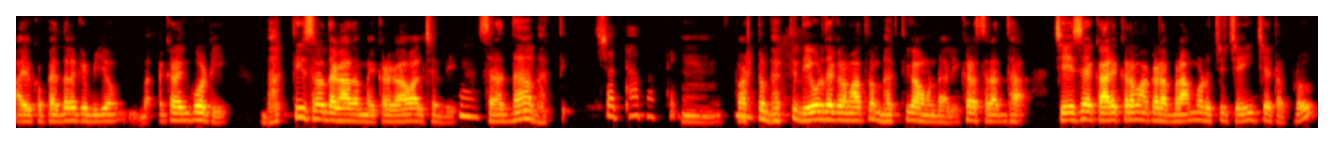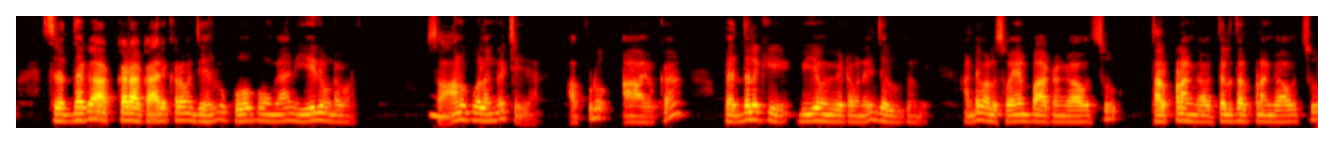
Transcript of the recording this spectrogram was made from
ఆ యొక్క పెద్దలకి బియ్యం ఇక్కడ ఇంకోటి భక్తి శ్రద్ధ కాదమ్మా ఇక్కడ కావాల్సింది. శ్రద్ధ భక్తి. భక్తి. ఫస్ట్ భక్తి దేవుడి దగ్గర మాత్రం భక్తిగా ఉండాలి. ఇక్కడ శ్రద్ధ. చేసే కార్యక్రమం అక్కడ బ్రాహ్మడు వచ్చి చేయించేటప్పుడు శ్రద్ధగా అక్కడ కార్యక్రమం చేసినప్పుడు కోపం కానీ ఏది ఉండకూడదు. సానుకూలంగా చేయాలి. అప్పుడు ఆ యొక్క పెద్దలకి బియ్యం ఇవ్వటం అనేది జరుగుతుంది. అంటే వాళ్ళు స్వయం పాకం కావచ్చు తర్పణం కావచ్చు తెల్ల తర్పణం కావచ్చు.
